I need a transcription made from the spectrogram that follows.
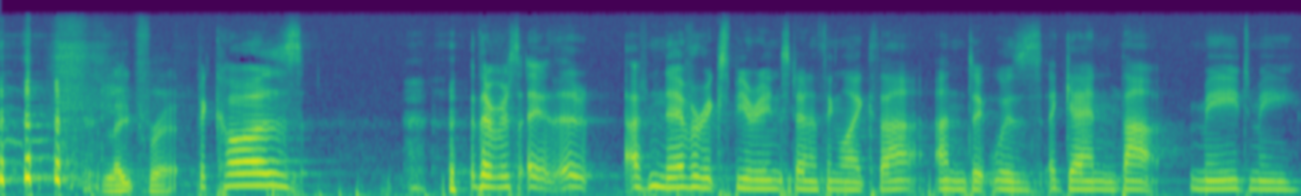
late for it. because there was uh, uh, I've never experienced anything like that, and it was again that made me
